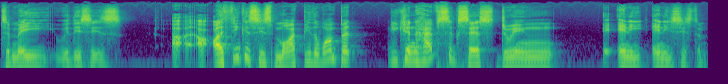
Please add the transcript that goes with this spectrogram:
to me with this is, I, I think assist might be the one, but you can have success doing any any system.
